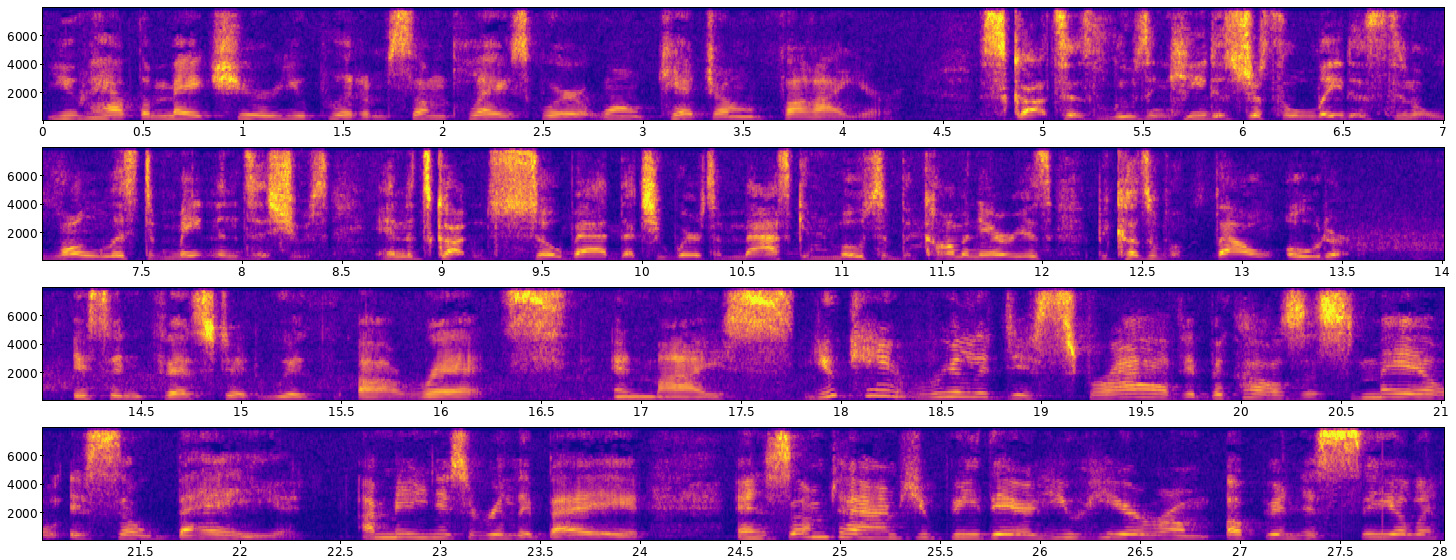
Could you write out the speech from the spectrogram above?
You have to make sure you put them someplace where it won't catch on fire. Scott says losing heat is just the latest in a long list of maintenance issues, and it's gotten so bad that she wears a mask in most of the common areas because of a foul odor. It's infested with uh, rats and mice. You can't really describe it because the smell is so bad. I mean, it's really bad. And sometimes you be there, you hear them up in the ceiling.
